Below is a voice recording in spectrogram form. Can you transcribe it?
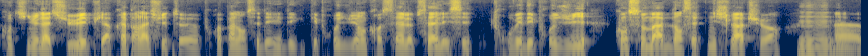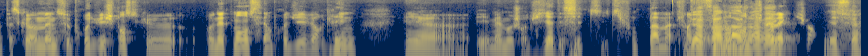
continuer là-dessus et puis après par la suite pourquoi pas lancer des, des, des produits en cross-sell, upsell, essayer de trouver des produits consommable dans cette niche-là, tu vois. Mmh euh, parce que même ce produit, je pense que honnêtement, c'est un produit evergreen. Et, euh, et même aujourd'hui, il y a des sites qui, qui font pas mal. Tu dois faire de l'argent avec, tu vois. bien sûr.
